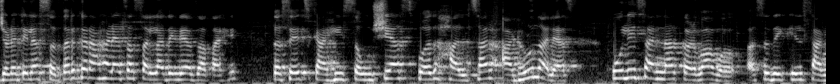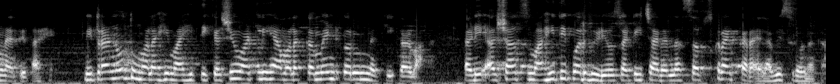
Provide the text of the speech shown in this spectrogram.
जनतेला सतर्क राहण्याचा सल्ला देण्यात जात आहे. तसेच काही संशयास्पद हालचाल आढळून आल्यास पोलिसांना कळवावं असं देखील सांगण्यात येत आहे. मित्रांनो तुम्हाला ही माहिती कशी वाटली हे आम्हाला कमेंट करून नक्की कळवा. आणि अशाच माहितीपर व्हिडिओसाठी चॅनलला सबस्क्राईब करायला विसरू नका.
